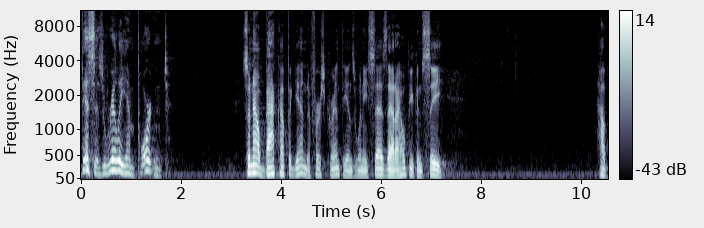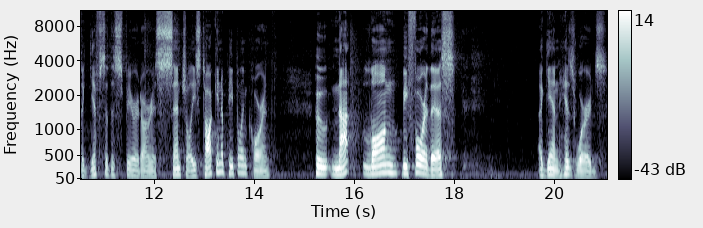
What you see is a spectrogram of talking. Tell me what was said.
This is really important. So now back up again to 1 Corinthians when he says that. I hope you can see how the gifts of the Spirit are essential. He's talking to people in Corinth who, not long before this, again, his words,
